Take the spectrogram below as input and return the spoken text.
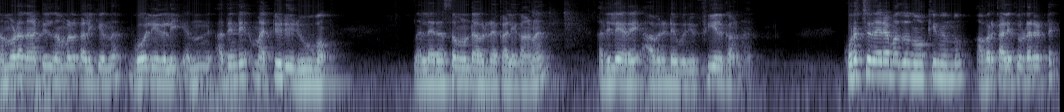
നമ്മുടെ നാട്ടിൽ നമ്മൾ കളിക്കുന്ന ഗോലി കളി എന്ന് അതിന്റെ മറ്റൊരു രൂപം. നല്ല രസമുണ്ട് അവരുടെ കളി കാണാൻ. അതിലേറെ അവരുടെ ഒരു ഫീൽ കാണാൻ. കുറച്ചു നേരം അത് നോക്കി നിന്നു. അവർ കളി തുടരട്ടെ.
